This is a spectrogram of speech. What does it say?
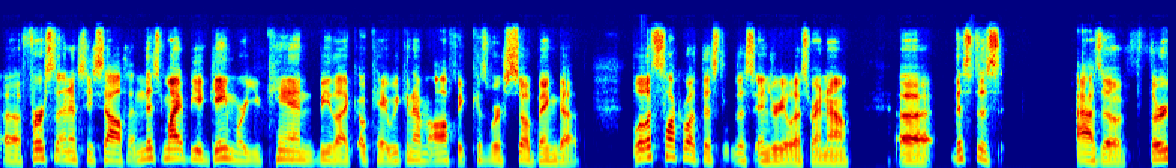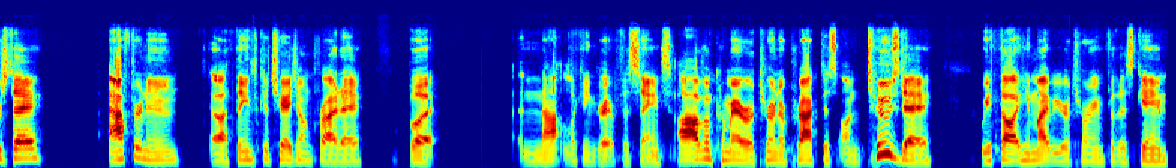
uh, first in the NFC South, and this might be a game where you can be like, okay, we can have an off week because we're so banged up. But let's talk about this this injury list right now. Uh, this is as of Thursday afternoon. Uh, things could change on Friday, but not looking great for the Saints. Alvin Kamara returned to practice on Tuesday. We thought he might be returning for this game.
